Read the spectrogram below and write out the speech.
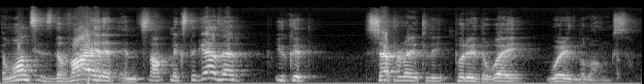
And once it's divided and it's not mixed together, you could separately put it away where it belongs.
